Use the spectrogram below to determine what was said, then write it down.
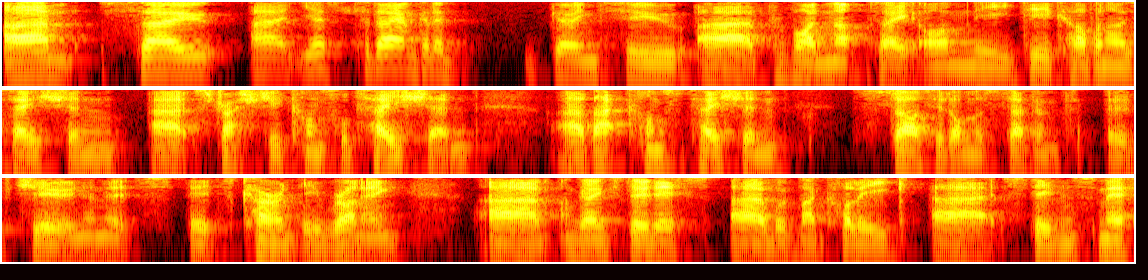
Um, so uh, yes, today I'm going to going to uh, provide an update on the decarbonisation uh, strategy consultation. Uh, that consultation started on the 7th of June and it's, it's currently running. Um, I'm going to do this uh, with my colleague uh, Stephen Smith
